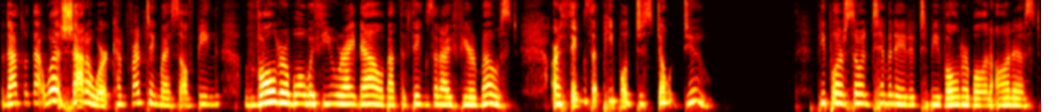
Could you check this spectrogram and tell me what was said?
And that's what that was shadow work, confronting myself, being vulnerable with you right now about the things that I fear most are things that people just don't do. People are so intimidated to be vulnerable and honest.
